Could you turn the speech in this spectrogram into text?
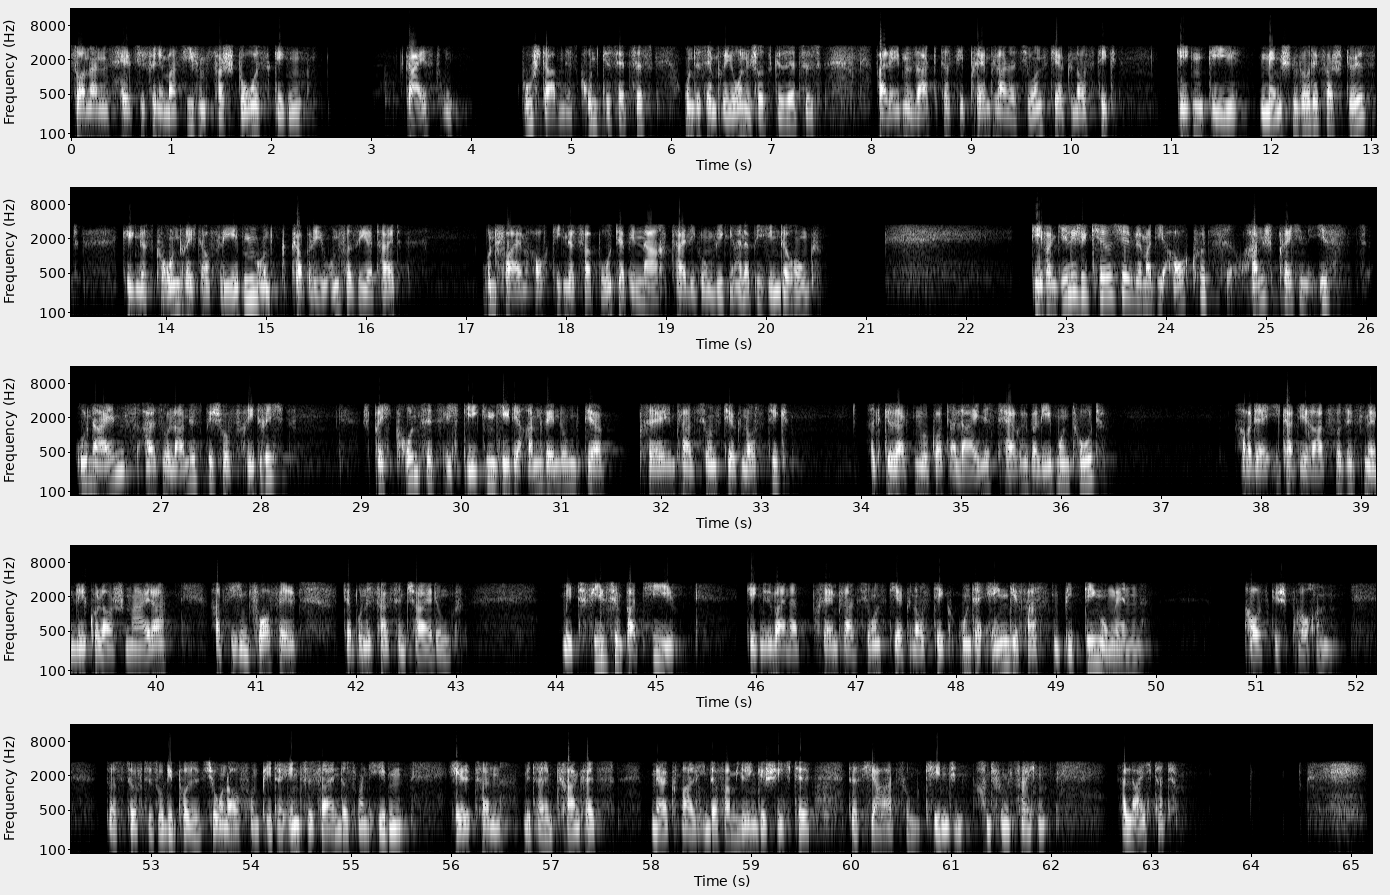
sondern hält sie für einen massiven Verstoß gegen Geist und Buchstaben des Grundgesetzes und des Embryonenschutzgesetzes, weil er eben sagt, dass die Präimplantationsdiagnostik gegen die Menschenwürde verstößt, gegen das Grundrecht auf Leben und körperliche Unversehrtheit und vor allem auch gegen das Verbot der Benachteiligung wegen einer Behinderung. Die evangelische Kirche, wenn wir die auch kurz ansprechen, ist uneins, also Landesbischof Friedrich spricht grundsätzlich gegen jede Anwendung der Präimplantationsdiagnostik. Er hat gesagt, nur Gott allein ist Herr über Leben und Tod. Aber der IKD-Ratsvorsitzende Nikolaus Schneider hat sich im Vorfeld der Bundestagsentscheidung mit viel Sympathie gegenüber einer Präimplantationsdiagnostik unter eng gefassten Bedingungen ausgesprochen. Das dürfte so die Position auch von Peter Hinze sein, dass man eben Eltern mit einem Krankheitsmerkmal in der Familiengeschichte das Ja zum Kind in Anführungszeichen erleichtert.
